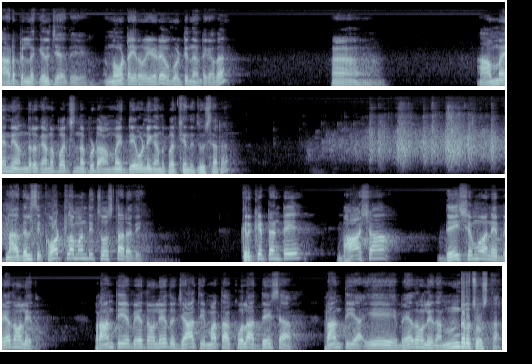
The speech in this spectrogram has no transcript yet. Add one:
ఆడపిల్ల గెలిచేది నూట ఇరవై ఏడు కొట్టిందంట కదా? ఆ. అమ్మాయిని అందరూ కనపరిచినప్పుడు ఆ అమ్మాయి దేవుణ్ణి కనపరిచింది చూసారా నాకు తెలిసి కోట్ల మంది చూస్తారు అది. క్రికెట్ అంటే భాష దేశము అనే భేదం లేదు. ప్రాంతీయ భేదం లేదు జాతి మత కుల దేశ ప్రాంతీయ ఏ భేదం లేదు. అందరూ చూస్తారు.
